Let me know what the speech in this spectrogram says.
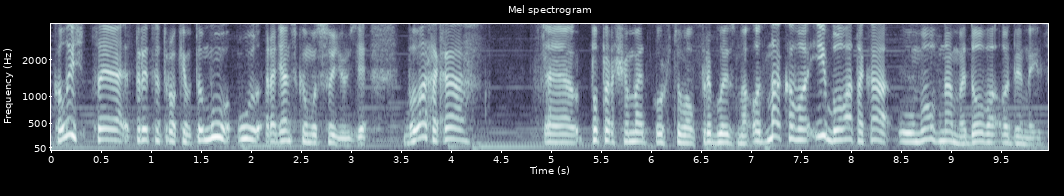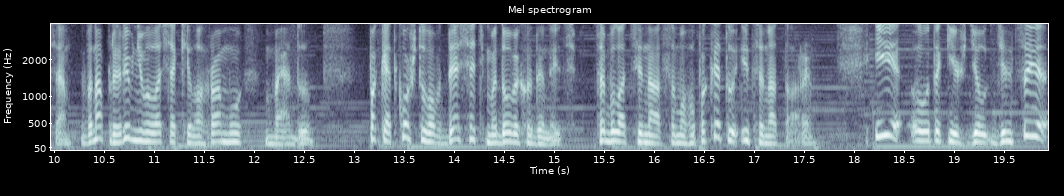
Колись це 30 років тому у Радянському Союзі була така. е, По-перше, мед коштував приблизно однаково, і була така умовна медова одиниця. Вона прирівнювалася кілограму меду. Пакет коштував 10 медових одиниць. Це була ціна самого пакету і ціна тари. І такі ж діл- дільці е,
